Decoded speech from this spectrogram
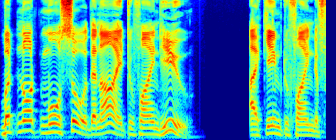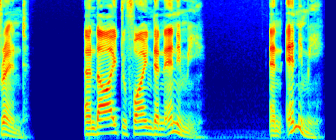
but not more so than I to find you. I came to find a friend, and I to find an enemy. An enemy?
